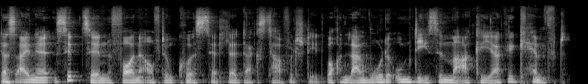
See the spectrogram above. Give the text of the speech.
dass eine 17 vorne auf dem Kurszettel der DAX-Tafel steht. Wochenlang wurde um diese Marke ja gekämpft.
